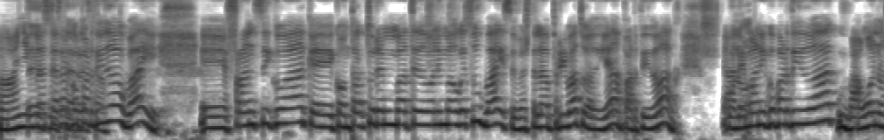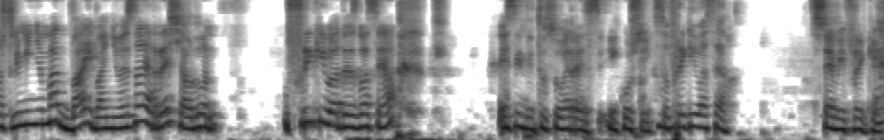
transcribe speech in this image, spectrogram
Ba, hain Inglaterrako partiduak, bai. E, Frantzikoak e, kontakturen bat edo balin badukezu, bai, ze bestela pribatua dira partiduak. Bueno. Alemaniko partiduak, ba, bueno, streamingen bat, bai, baino ez da erresa, orduan, friki bat ez bazea, ezin dituzu errez ikusi. Zu friki bazea? Semi-friki.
